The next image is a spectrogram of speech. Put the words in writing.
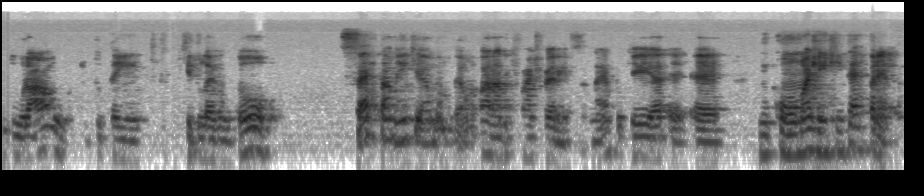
cultural que tu tem, que tu levantou, certamente é uma, é uma parada que faz diferença, né? Porque é, é, é em como a gente interpreta,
